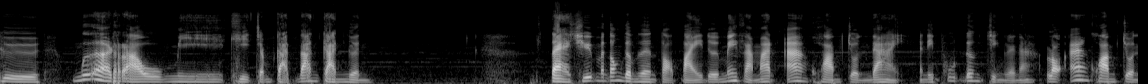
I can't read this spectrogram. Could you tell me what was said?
คือ เมื่อเรามีขีดจำกัดด้านการเงิน แต่ชีวิตมันต้องดำเนินต่อไป โดยไม่สามารถอ้างความจนได้ อันนี้พูดเรื่องจริงเลยนะ เราอ้างความจน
